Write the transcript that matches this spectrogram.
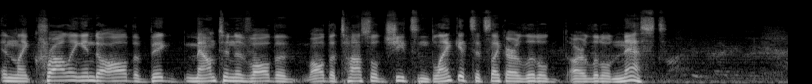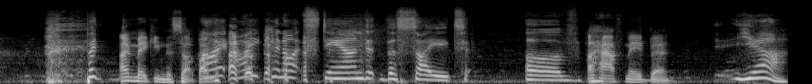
and like crawling into all the big mountain of all the all the tousled sheets and blankets, it's like our little our little nest. But I'm making this up. I'm I, I cannot stand the sight of a half-made bed, yeah.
